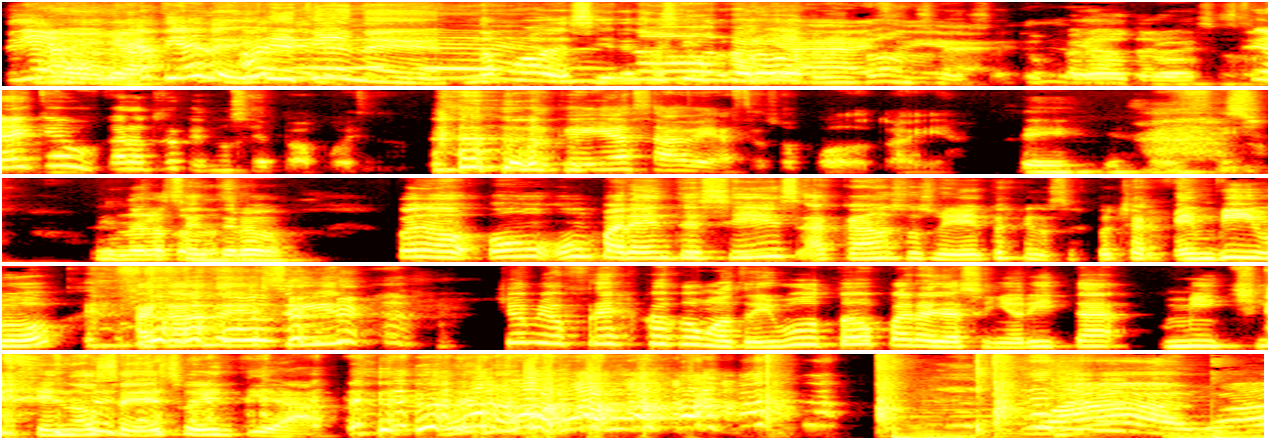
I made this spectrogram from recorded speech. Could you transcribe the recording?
Tiene, Ya. Ah, ya tiene. No puedo decir eso. No, sí, pero otro sí, entonces. ya, hay que buscar ya, otro. todo eso. Sí, hay que buscar otro que no sepa, pues. Porque ella sabe hasta su apodo todavía. Sí, ya sabes. No lo se conozco. Bueno, un, un paréntesis, acá nuestros oyentes que nos escuchan en vivo acaban de decir, yo me ofrezco como tributo para la señorita Michi que no se dé su identidad. Guau, guau.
